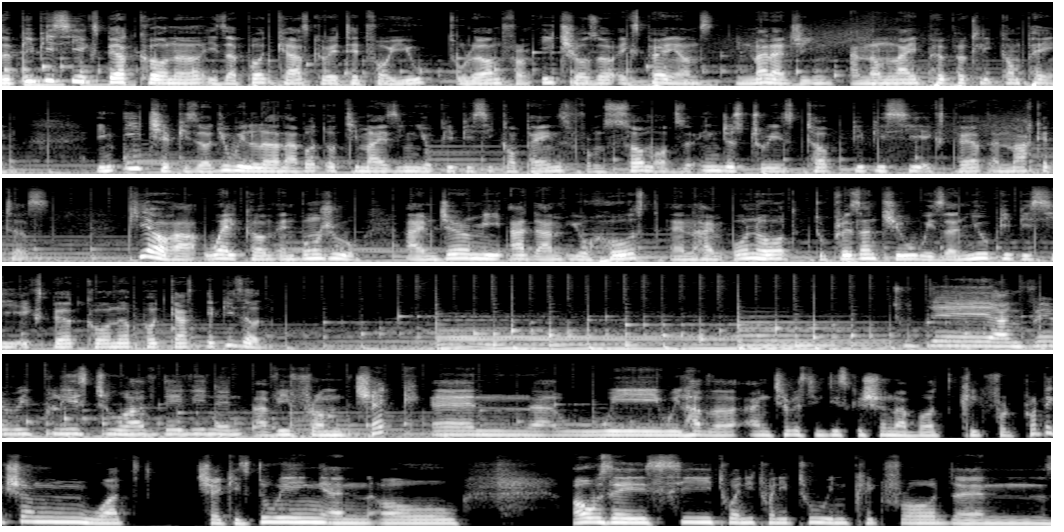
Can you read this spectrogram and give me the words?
The PPC Expert Corner is a podcast created for you to learn from each other's experience in managing an online pay-per-click campaign. In each episode, you will learn about optimizing your PPC campaigns from some of the industry's top PPC experts and marketers. Kia ora, welcome and bonjour. I'm Jeremy Adam, your host, and I'm honored to present you with a new PPC Expert Corner podcast episode. Today, I'm very pleased to have David and Avi from CHEQ, and uh, we will have an interesting discussion about click fraud protection, what CHEQ is doing, and how how they see 2022 in click fraud and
